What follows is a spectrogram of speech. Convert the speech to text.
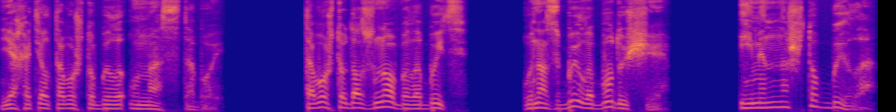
Я хотел того, что было у нас с тобой. Того, что должно было быть. У нас было будущее. Именно что было».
